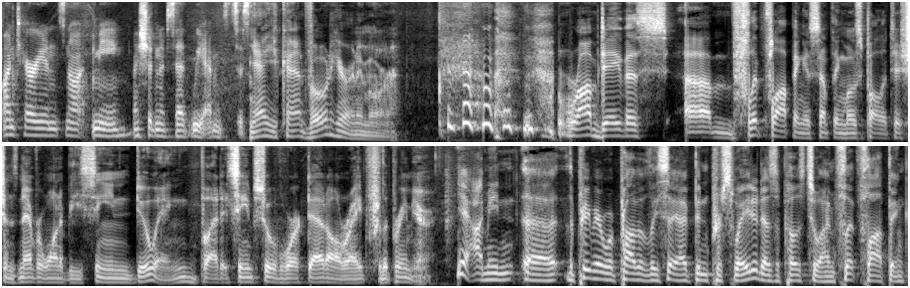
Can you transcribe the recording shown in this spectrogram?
Ontarians, not me. I shouldn't have said we. I'm just. Yeah, you can't vote here anymore. Rob Davis, um, flip flopping is something most politicians never want to be seen doing, but it seems to have worked out all right for the premier. Yeah, I mean, uh, the premier would probably say, I've been persuaded as opposed to I'm flip flopping.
